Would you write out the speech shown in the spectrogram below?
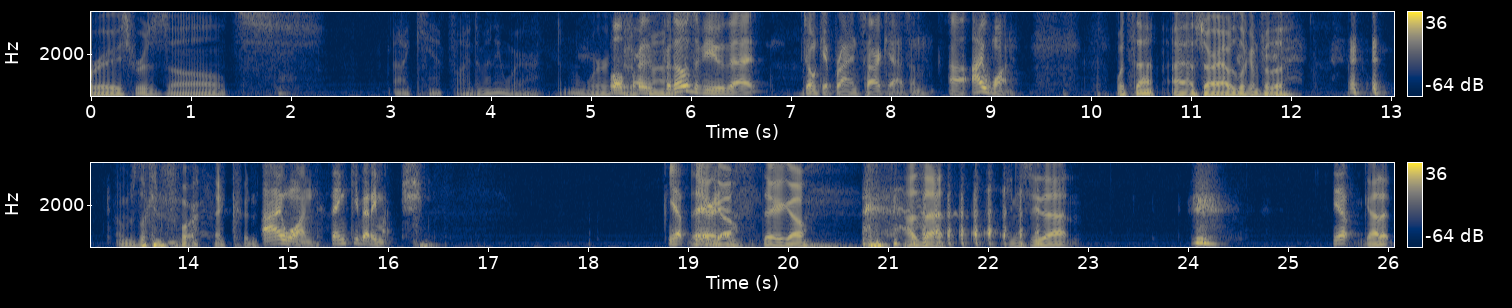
Race results. I can't find them anywhere. Don't know where. Well, for for those of you that don't get Brian's sarcasm, uh, I won. What's that? I, I'm sorry. I was looking for the. I was looking for. I couldn't. I won. Thank you very much. Yep, There, there, you it go. is. There you go. How's that? Can you see that? Yep, Got it.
